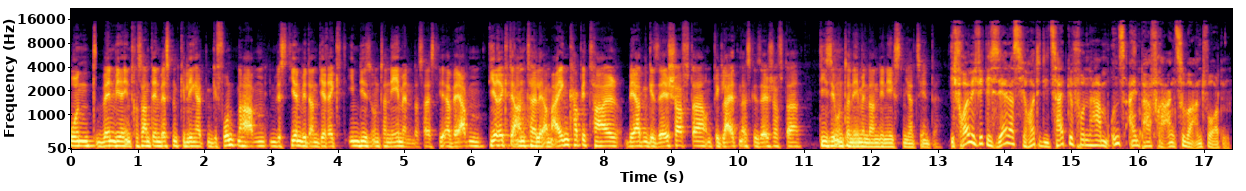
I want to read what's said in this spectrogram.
und wenn wir interessante Investmentgelegenheiten gefunden haben, investieren wir dann direkt in diese Unternehmen. Das heißt, wir erwerben direkte Anteile am Eigenkapital, werden Gesellschafter und begleiten als Gesellschafter diese Unternehmen dann die nächsten Jahrzehnte. Ich freue mich wirklich sehr, dass Sie heute die Zeit gefunden haben, uns ein paar Fragen zu beantworten.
